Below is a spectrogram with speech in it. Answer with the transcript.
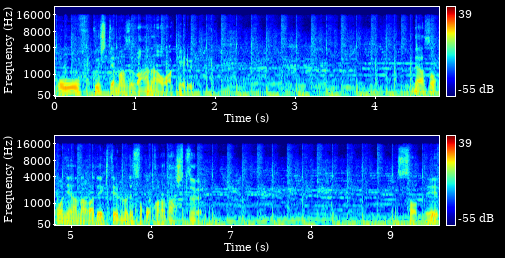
往復してまずは穴を開ける。であそこに穴ができてるのでそこから脱出。さて。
